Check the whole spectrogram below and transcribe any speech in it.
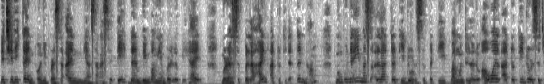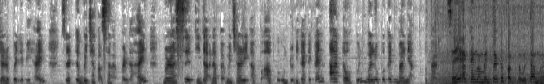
dicirikan oleh perasaan yang sangat sedih dan bimbang yang berlebihan, merasa perlahan atau tidak tenang, mempunyai masalah tertidur seperti bangun terlalu awal atau tidur secara berlebihan serta bercakap sangat perlahan, merasa tidak dapat mencari apa-apa untuk dikatakan ataupun melupakan banyak perkara. Saya akan membentangkan faktor utama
